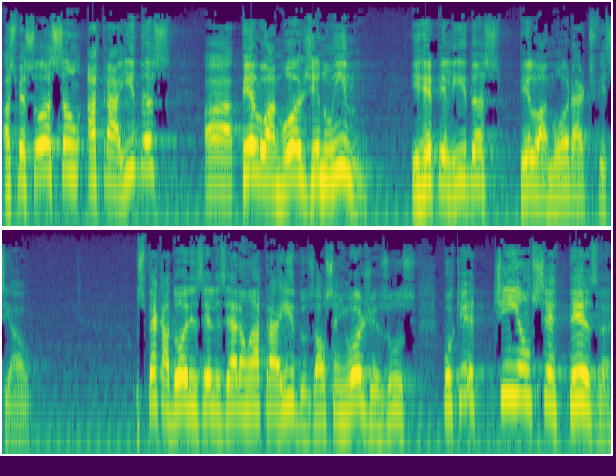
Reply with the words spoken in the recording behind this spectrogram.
As pessoas são atraídas ah, pelo amor genuíno e repelidas pelo amor artificial. Os pecadores, eles eram atraídos ao Senhor Jesus porque tinham certeza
